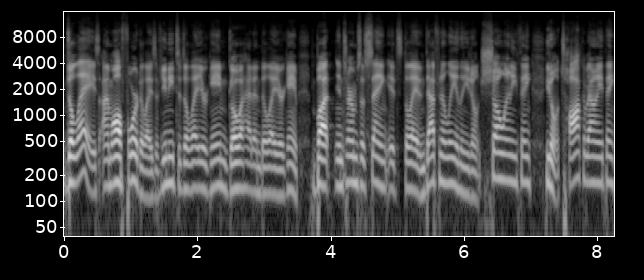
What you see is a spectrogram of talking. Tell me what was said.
delays, I'm all for delays. If you need to delay your game, go ahead and delay your game. But in terms of saying it's delayed indefinitely and then you don't show anything, you don't talk about anything,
